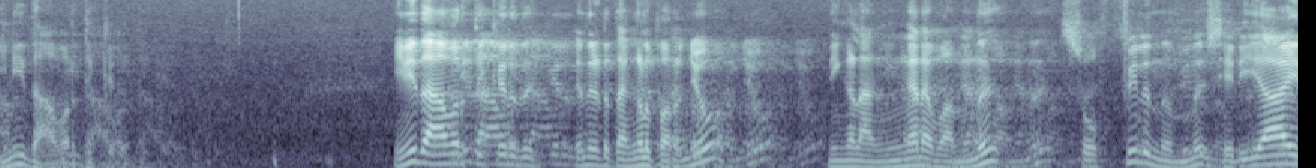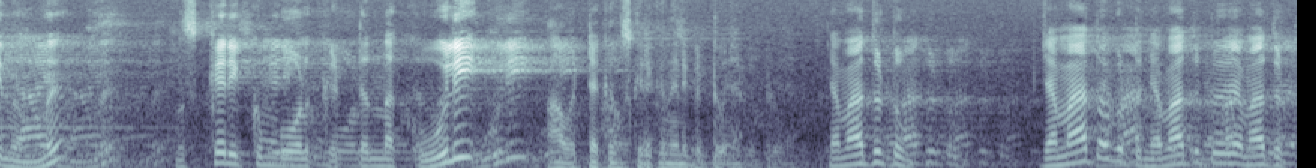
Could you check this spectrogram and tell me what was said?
ഇനി ഇത് ആവർത്തിക്കരുത്. ഇനി ഇത് ആവർത്തിക്കരുത് എന്നിട്ട് തങ്ങൾ പറഞ്ഞു നിങ്ങൾ അങ്ങനെ വന്ന് സൊഫിൽ നിന്ന് ശരിയായി നിന്ന് നിസ്കരിക്കുമ്പോൾ കിട്ടുന്ന കൂലി ആ ഒറ്റയ്ക്ക് നിസ്കരിക്കുന്നതിന് കിട്ടൂല. ജമാഅത്ത് ജമാത്തോ കിട്ടും. ജമാത്തിട്ടു ജമാത്തിട്ടു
